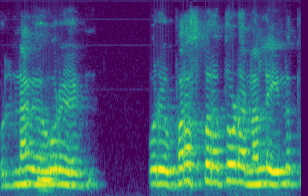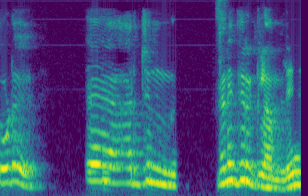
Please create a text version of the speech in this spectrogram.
ஒரு ஒரு ஒரு பரஸ்பரத்தோட நல்ல எண்ணத்தோடு அர்ஜுன் நினைத்திருக்கலாம் இல்லையா?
